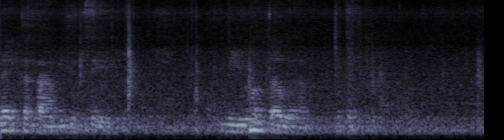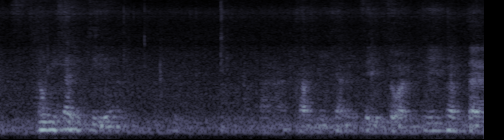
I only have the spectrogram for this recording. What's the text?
ในเอกสารมี14 มีเพิ่มเติมเหรอครับต้องมีแค่สิบสี่ครับมีแค่สี่ส่วนที่เพิ่มเติม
